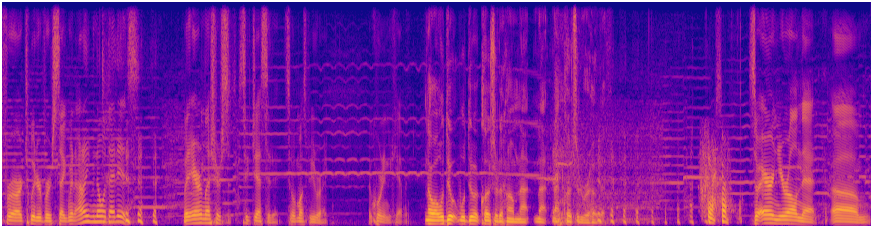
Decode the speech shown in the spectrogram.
for our Twitterverse segment. I don't even know what that is. but Aaron Lesher su- suggested it, so it must be right, according to Kevin. No, we'll do it. We'll do it closer to home, not not not closer to Rehoboth. So, Aaron, you're on that. Um,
